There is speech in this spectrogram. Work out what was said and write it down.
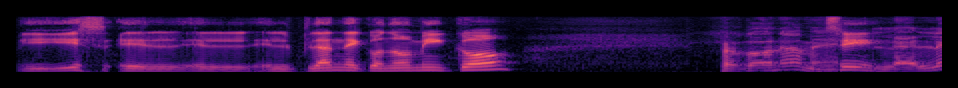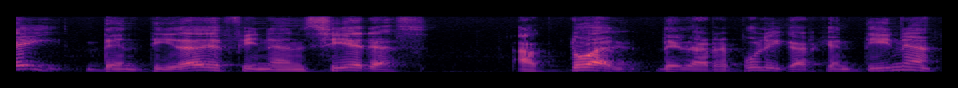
Y es el plan económico Perdóname, la ley de entidades financieras actual de la República Argentina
